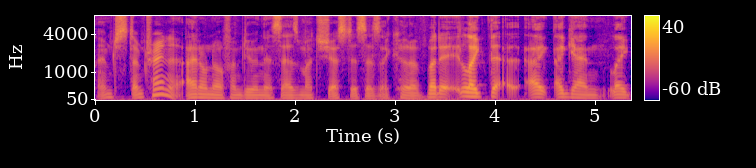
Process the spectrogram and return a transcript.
I'm just I'm trying to I don't know if I'm doing this as much justice as I could have, but it, like the I again like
